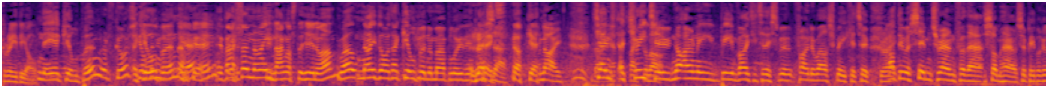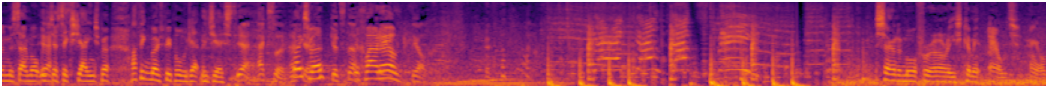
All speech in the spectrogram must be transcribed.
greiddiol. Neu y Gilbern, wrth gwrs. Y Gilbern, ie. okay. Efallai na i... Ti'n dangos dy hun o'n? Well, na i ddod â Gilbern yma blwyddyn Reit, nesaf. okay. No. James, yeah, a treat to not only be invited to this, but find a Welsh speaker too. Great. I'll do a sim tran for that somehow so people can understand what we've just exchanged, but I think most people will get the gist. Yeah, excellent. Thanks, Okay. man. Good stuff. Chwarae iawn. Diolch. Sound of more Ferraris coming out. Hang on.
